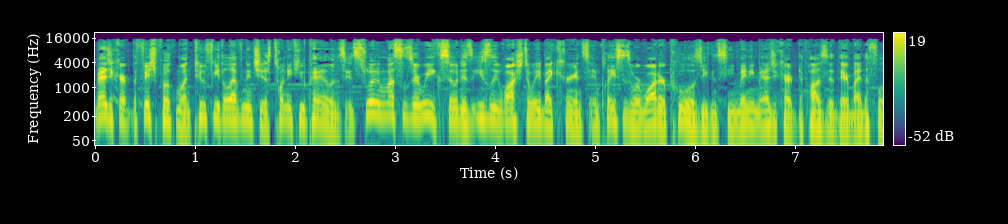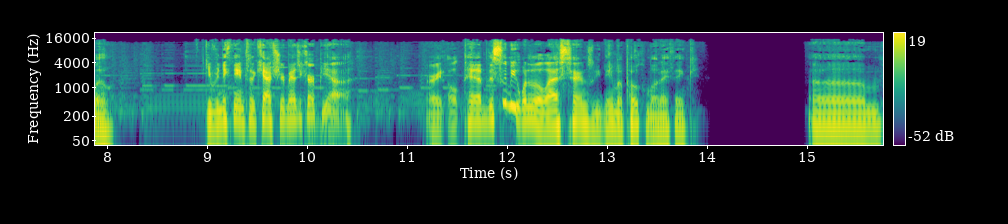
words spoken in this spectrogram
Magikarp, the fish Pokemon, 2 feet 11 inches, 22 pounds. Its swimming muscles are weak, so it is easily washed away by currents. In places where water pools, you can see many Magikarp deposited there by the flow. Give a nickname to the captured Magikarp? Yeah. Alright, Alt Tab. This is going to be one of the last times we name a Pokemon, I think. Um,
